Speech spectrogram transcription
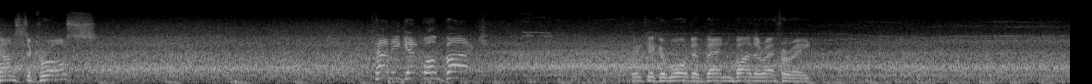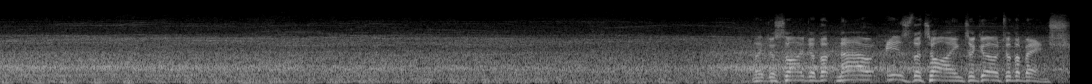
Chance to cross. Can he get one back? Free kick awarded then by the referee. They decided that now is the time to go to the bench.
